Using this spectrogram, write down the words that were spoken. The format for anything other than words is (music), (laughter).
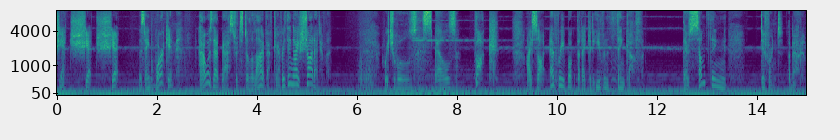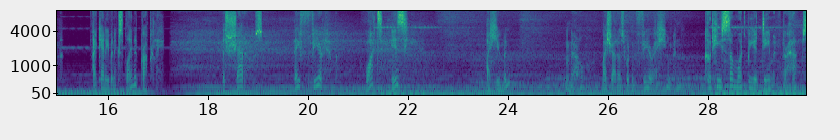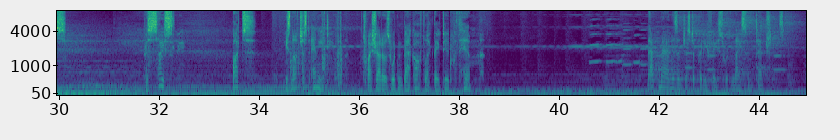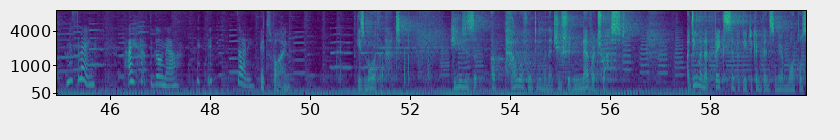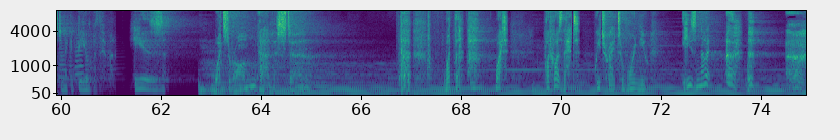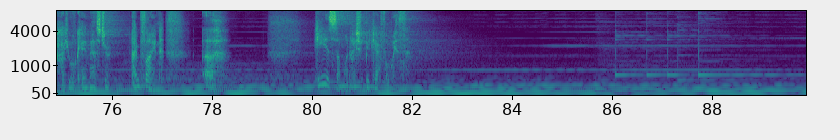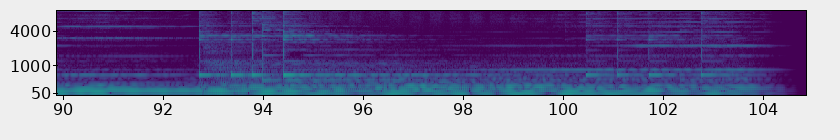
shit, shit. Shit. This ain't working. How is that bastard still alive after everything I shot at him? Rituals, spells, fuck! I saw every book that I could even think of. There's something different about him. I can't even explain it properly. The shadows, they fear him. What is he? A human? No, my shadows wouldn't fear a human. Could he somewhat be a demon, perhaps? Precisely. But he's not just any demon. My shadows wouldn't back off like they did with him. That man isn't just a pretty face with nice intentions. Mr. Meng, I have to go now. (laughs) Sorry. It's fine. He's more than that. He's a powerful demon that you should never trust. A demon that fakes sympathy to convince mere mortals to make a deal with him. He is. What's wrong, Alastor? What the. What? What was that? We tried to warn you. He's not. Are you okay, Master? I'm fine. Uh, he is someone I should be careful with.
